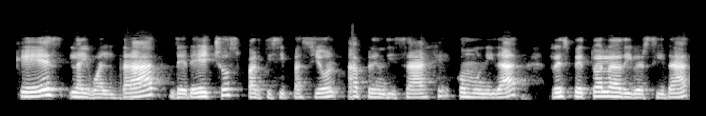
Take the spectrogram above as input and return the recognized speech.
Que es la igualdad, derechos, participación, aprendizaje, comunidad, respeto a la diversidad,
